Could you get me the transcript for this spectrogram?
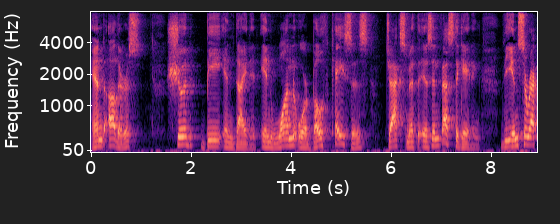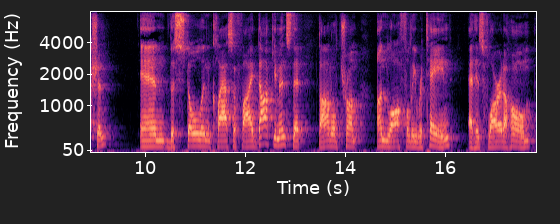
and others should be indicted. In one or both cases, Jack Smith is investigating the insurrection and the stolen classified documents that Donald Trump unlawfully retained at his Florida home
